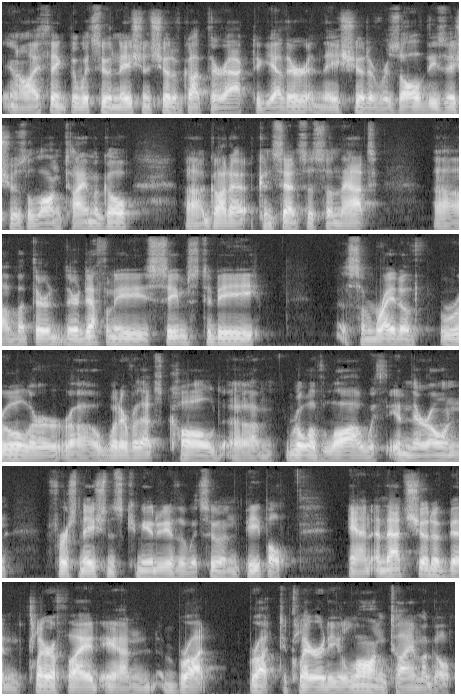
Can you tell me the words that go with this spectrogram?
you know, I think the Wet'suwet'en Nation should have got their act together, and they should have resolved these issues a long time ago. Uh, got a consensus on that, uh, but there, there definitely seems to be some right of rule or uh, whatever that's called, um, rule of law within their own First Nations community of the Wet'suwet'en people. And, and that should have been clarified and brought, brought to clarity a long time ago.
